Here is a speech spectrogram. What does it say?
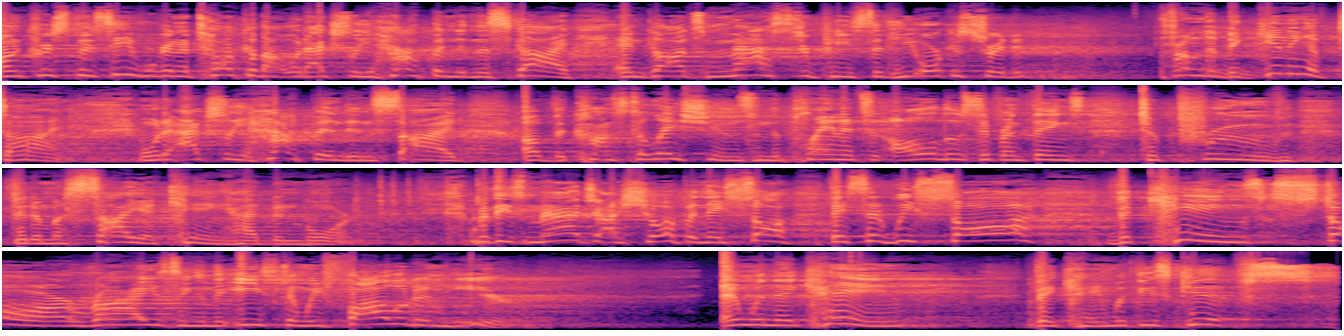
On Christmas Eve, we're going to talk about what actually happened in the sky and God's masterpiece that He orchestrated from the beginning of time and what actually happened inside of the constellations and the planets and all of those different things to prove that a Messiah king had been born. But these magi show up and they saw, they said, We saw the king's star rising in the east and we followed him here. And when they came, they came with these gifts.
